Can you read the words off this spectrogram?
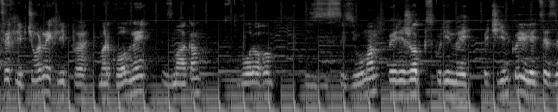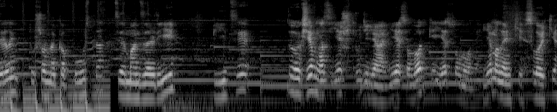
Це хліб чорний, хліб е, морковний з маком, з творогом, з ізюмом, пиріжок з куріною печінкою, яйце зелень, тушона капуста, це манзарі, піци. Так, ще в нас є штруделя, є солодкий, є солоний. Є маленькі слойки.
